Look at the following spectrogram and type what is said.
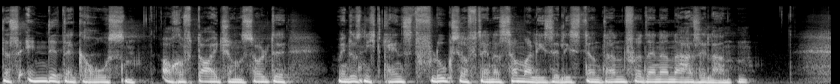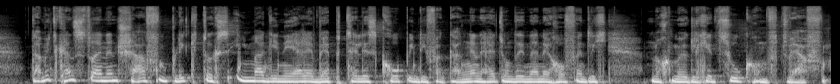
Das Ende der Großen, auch auf Deutsch und sollte, wenn du es nicht kennst, flugs auf deiner Sommerleseliste und dann vor deiner Nase landen. Damit kannst du einen scharfen Blick durchs imaginäre Webteleskop in die Vergangenheit und in eine hoffentlich noch mögliche Zukunft werfen.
